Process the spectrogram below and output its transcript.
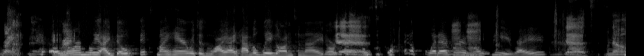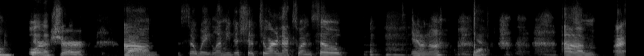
right. And right. normally I don't fix my hair, which is why I have a wig on tonight or Yes. whatever it Mhm. might be, right? Yes. No, for that's- sure. Yeah. Um, so wait, let me just shift to our next one. So Anna. Yeah. Um, I,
